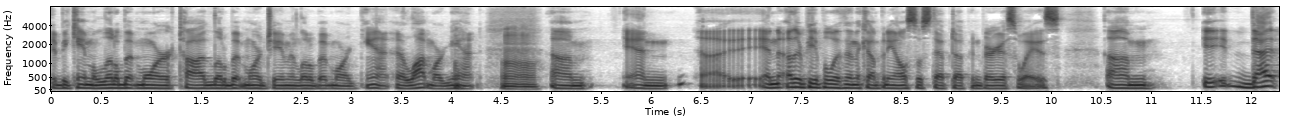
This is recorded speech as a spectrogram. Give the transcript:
it became a little bit more Todd, a little bit more Jamon, a little bit more Gant, a lot more Gant. Mm-hmm. Um, and uh, and other people within the company also stepped up in various ways. Um, it, that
